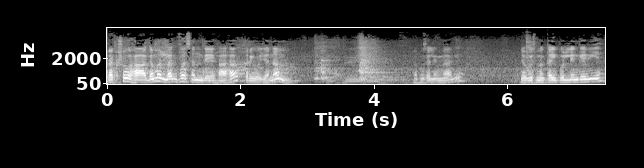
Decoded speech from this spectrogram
रक्षो हागम लघ्व संदेहा प्रयोजनम। नपुंसलिंग में आ गया। जब इसमें कई पुल्लिंग के भी है,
